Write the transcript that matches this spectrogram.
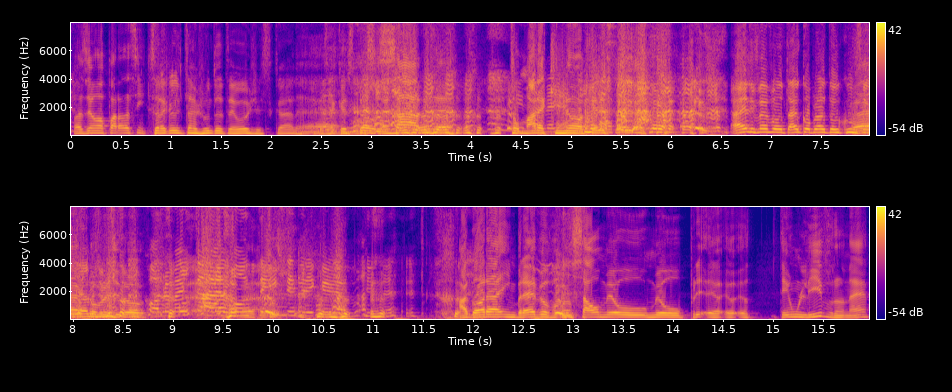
Fazer uma parada assim. Será que ele tá junto até hoje, esse cara? Essa é a questão, né? sabe, né? Tomara que não. Aquele Aí ele vai voltar e comprar o teu curso É, agora de de novo. novo. Cobra mais caro, eu montei, terminei que eu Agora, em breve, eu vou lançar o meu. o meu eu- eu tenho um livro, né?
